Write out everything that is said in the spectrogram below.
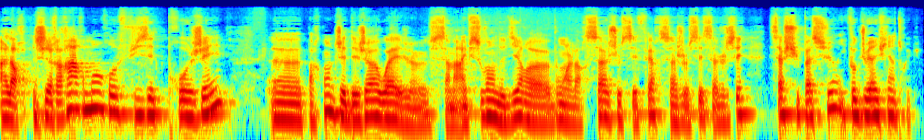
alors j'ai rarement refusé de projets euh, par contre, j'ai déjà, ouais, ça m'arrive souvent de dire, euh, bon, alors ça, je sais faire, ça, je sais, ça, je sais, ça, je suis pas sûr. Il faut que je vérifie un truc.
